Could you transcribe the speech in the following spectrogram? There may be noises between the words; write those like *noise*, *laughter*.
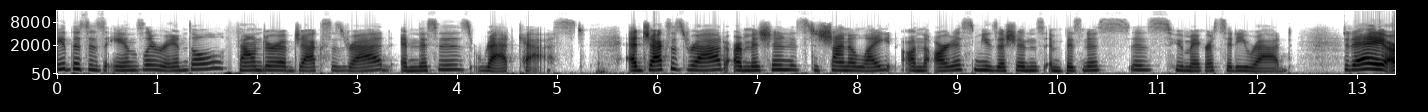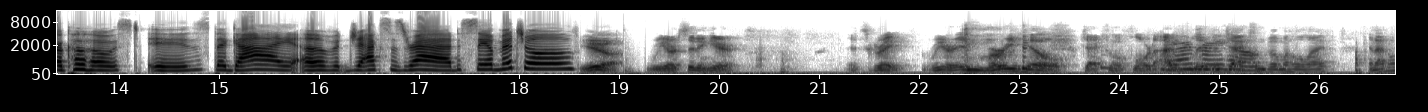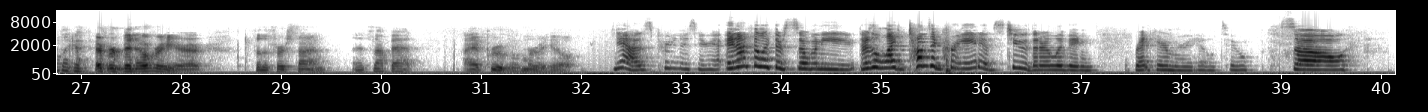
Hey, this is Ansley Randall, founder of Jax's Rad, and this is Radcast. At Jax's Rad, our mission is to shine a light on the artists, musicians, and businesses who make our city rad. Today, our co host is the guy of Jax's Rad, Sam Mitchell. Yeah, we are sitting here. It's great. We are in Murray Hill, *laughs* Jacksonville, Florida. I've lived Murray in Hill. Jacksonville my whole life, and I don't think I've ever been over here for the first time. And it's not bad. I approve of Murray Hill. Yeah, it's a pretty nice area. And I feel like there's so many, there's a, like tons of creatives too that are living right here in Murray Hill too. So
